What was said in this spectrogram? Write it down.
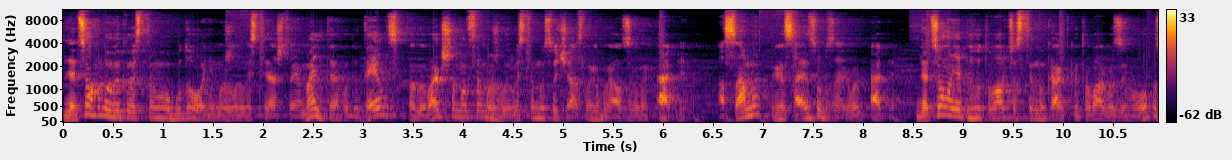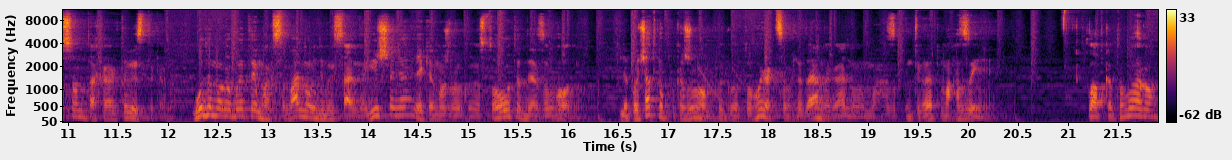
Для цього ми використаємо обудовані можливості HTML, тегу Details та довершимо це можливостями сучасних браузерних API, а саме Resize Observer API. Для цього я підготував частину картки товару з його описом та характеристиками. Будемо робити максимально універсальне рішення, яке можна використовувати де завгодно. Для початку покажу вам приклад того, як це виглядає на реальному інтернет-магазині. Вкладка товару.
